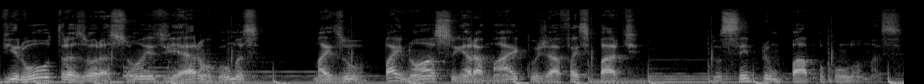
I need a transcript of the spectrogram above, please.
vir outras orações, vieram algumas, mas o Pai Nosso em aramaico já faz parte do Sempre um Papo com Lomas.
